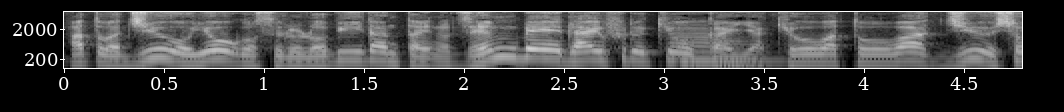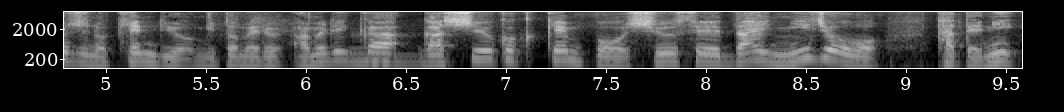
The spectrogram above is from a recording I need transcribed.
あとは銃を擁護するロビー団体の全米ライフル協会や共和党は銃所持の権利を認めるアメリカ合衆国憲法修正第2条を盾に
